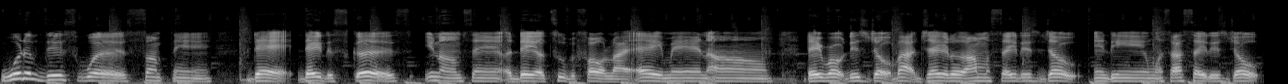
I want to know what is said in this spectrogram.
what if this was something that they discussed, you know what I'm saying, a day or two before, like, hey man, um, they wrote this joke about Jada, I'ma say this joke, and then once I say this joke,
